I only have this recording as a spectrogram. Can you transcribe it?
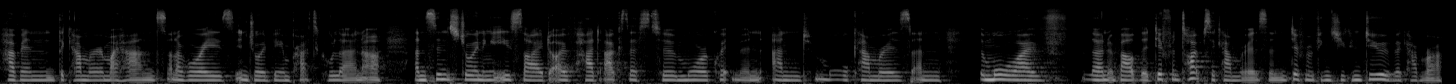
having the camera in my hands and I've always enjoyed being a practical learner. And since joining Eastside, I've had access to more equipment and more cameras. And the more I've learned about the different types of cameras and different things you can do with a camera,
